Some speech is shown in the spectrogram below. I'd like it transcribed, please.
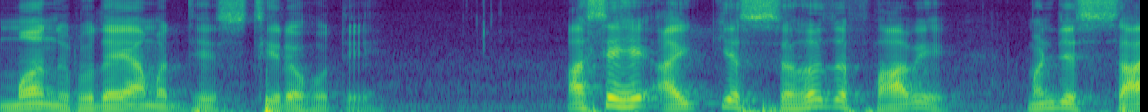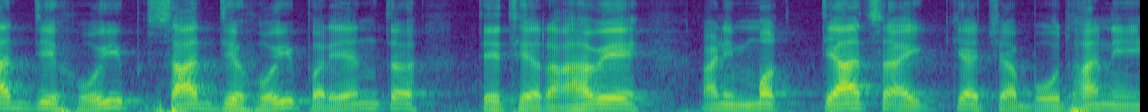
मन हृदयामध्ये स्थिर होते. असे हे ऐक्य सहज फावे म्हणजे साध्य होई साध्य होईपर्यंत तेथे राहावे आणि मग त्याच ऐक्याच्या बोधाने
